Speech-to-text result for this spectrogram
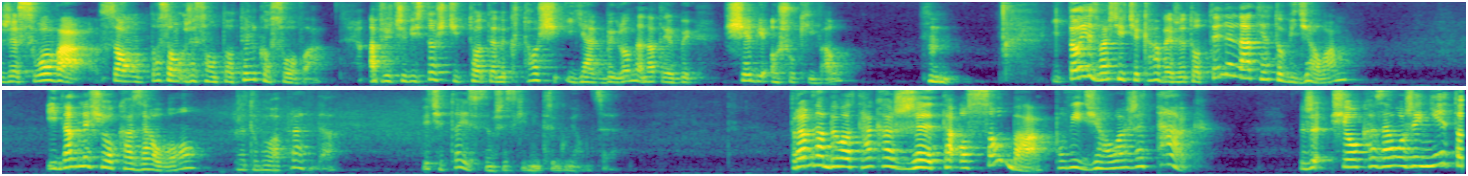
że słowa są, to są, że są to tylko słowa, a w rzeczywistości to ten ktoś, jak wygląda na to, jakby siebie oszukiwał. Hmm. I to jest właśnie ciekawe, że to tyle lat ja to widziałam i nagle się okazało, że to była prawda. Wiecie, to jest w tym wszystkim intrygujące. Prawda była taka, że ta osoba powiedziała, że tak. Że się okazało, że nie, to,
